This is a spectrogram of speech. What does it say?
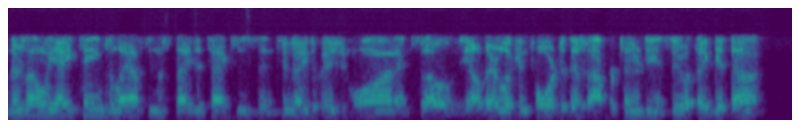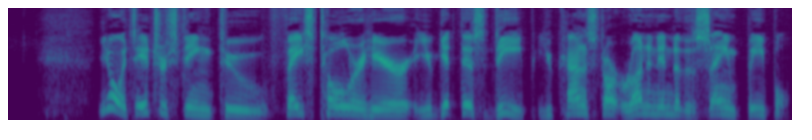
there's only eight teams left in the state of Texas in 2A Division One, and so you know they're looking forward to this opportunity and see what they get done. You know, it's interesting to face Tolar here. You get this deep, you kind of start running into the same people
